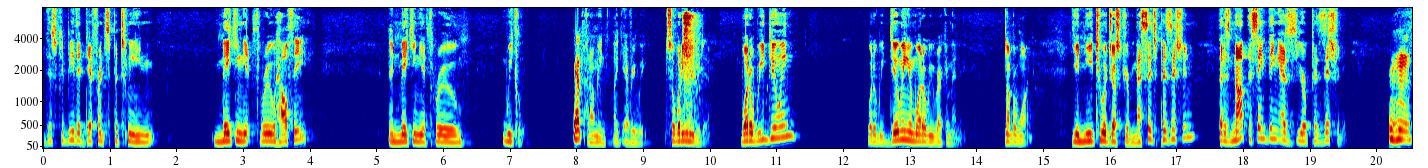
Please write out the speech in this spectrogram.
this could be the difference between making it through healthy and making it through weekly. Yep. I don't mean like every week. So what do you need to do? What are we doing? What are we doing and what are we recommending? Number one, you need to adjust your message position. That is not the same thing as your positioning. Mm-hmm.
